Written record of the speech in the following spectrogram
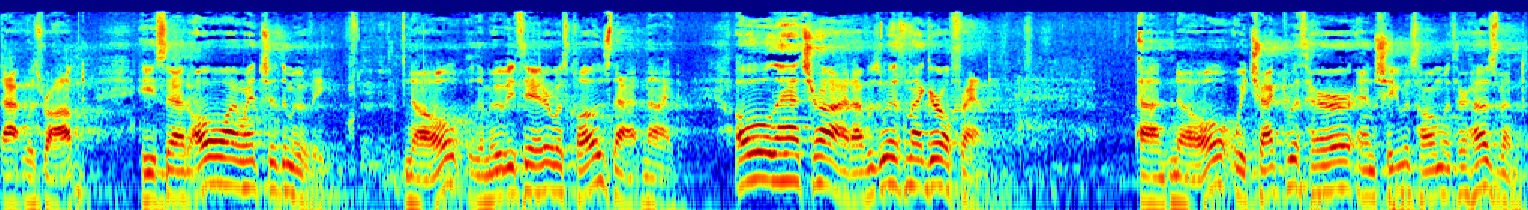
that was robbed? He said, Oh, I went to the movie. No, the movie theater was closed that night. Oh, that's right. I was with my girlfriend. Uh, no, we checked with her and she was home with her husband.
